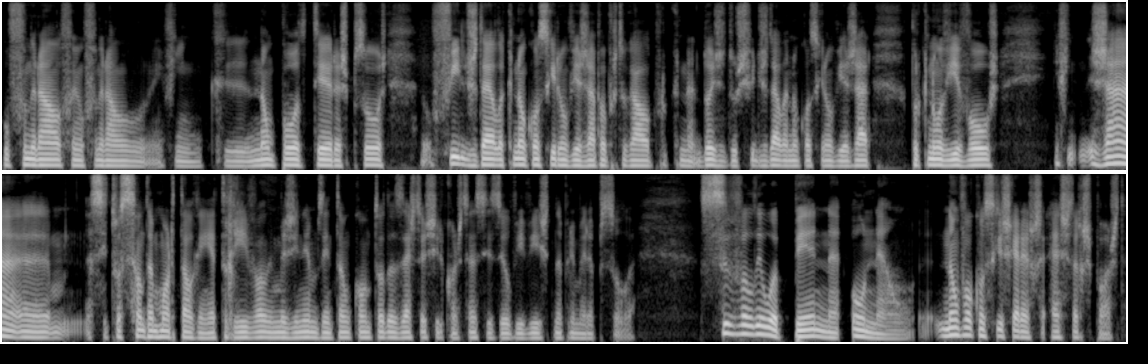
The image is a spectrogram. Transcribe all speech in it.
O funeral foi um funeral, enfim, que não pôde ter as pessoas, filhos dela que não conseguiram viajar para Portugal, porque dois dos filhos dela não conseguiram viajar porque não havia voos. Enfim, já uh, a situação da morte de alguém é terrível. Imaginemos então com todas estas circunstâncias, eu vivi isto na primeira pessoa se valeu a pena ou não. Não vou conseguir chegar a esta resposta.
